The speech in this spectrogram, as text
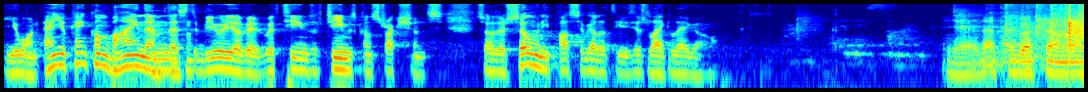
you want and you can combine them that's the beauty of it with teams of teams constructions so there's so many possibilities it's like lego yeah, that's a good summary.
